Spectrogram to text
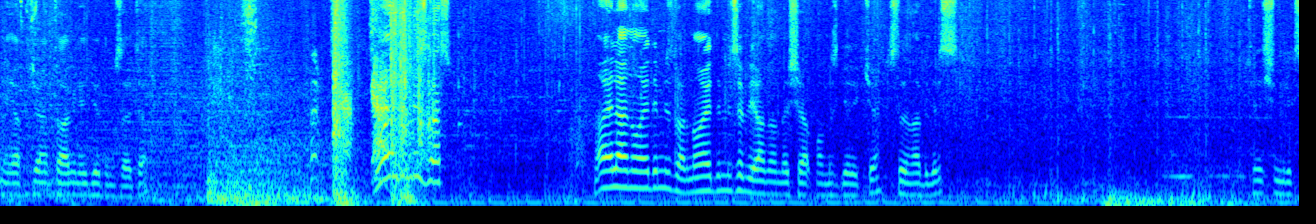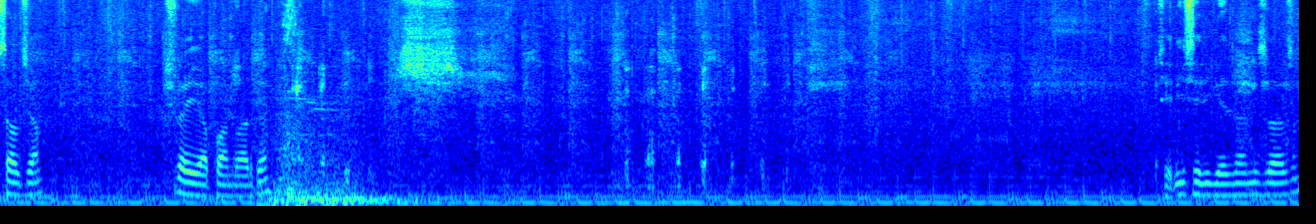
Onu yapacağını tahmin ediyordum zaten. Noedimiz var. Hala Noedimiz var. Noedimize bir yandan da şey yapmamız gerekiyor. Sığınabiliriz. Şey şimdilik salacağım. Şurayı yapan vardı. Seri seri gezmemiz lazım.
